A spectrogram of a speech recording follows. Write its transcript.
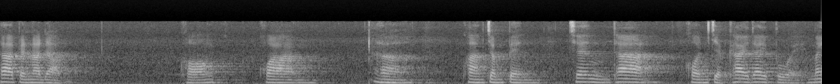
ถ้าเป็นระดับของความความจำเป็น เช่นถ้าคนเจ็บไข้ได้ป่วยไม่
